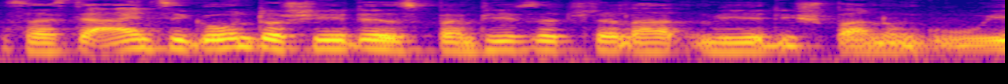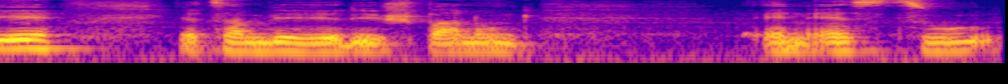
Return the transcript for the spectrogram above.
Das heißt, der einzige Unterschied ist, beim Tiefsetzsteller hatten wir hier die Spannung UE, jetzt haben wir hier die Spannung NS zu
